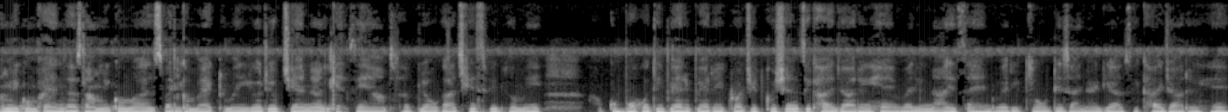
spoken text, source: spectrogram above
असलम फ्रेंड्स अस्सलाम वालेकुम वर्स welcome back to my YouTube channel. कैसे हैं आप सब लोग? आज की इस वीडियो में आपको बहुत ही प्यारे प्यारे प्रोजेक्ट क्वेश्चन सिखाए जा रहे हैं। Very nice and very cute design ideas सिखाए जा रहे हैं।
